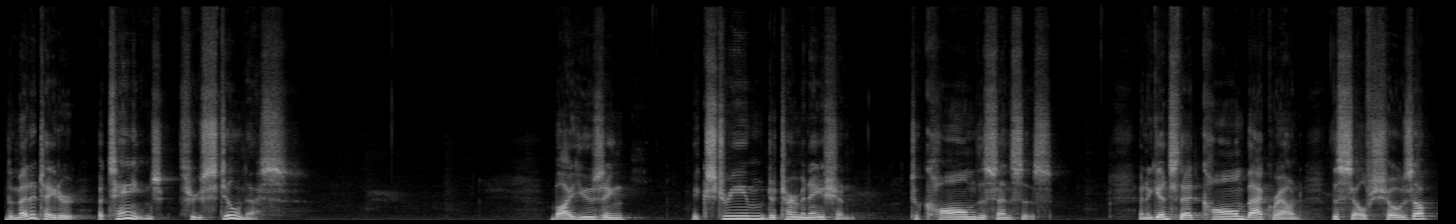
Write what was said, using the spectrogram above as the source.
the meditator attains through stillness by using extreme determination to calm the senses. And against that calm background, the self shows up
